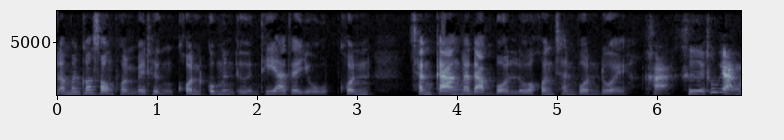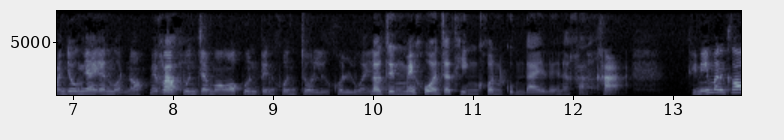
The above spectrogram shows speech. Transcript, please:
แล้วมันก็ส่งผลไปถึงคนกลุ่มอื่น ๆ ที่อาจจะอยู่คน ชั้นกลางระดับบนหรือว่าคนชั้นบนด้วยค่ะ คือทุกอย่างมันโยงใยกันหมดเนาะไม่ว่าค่ะคุณจะมองว่าคุณเป็นคนจนหรือคนรวย เราจึงยังไงไม่ควรจะทิ้งคนกลุ่มใดเลยนะคะค่ะ ทีนี้มันก็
